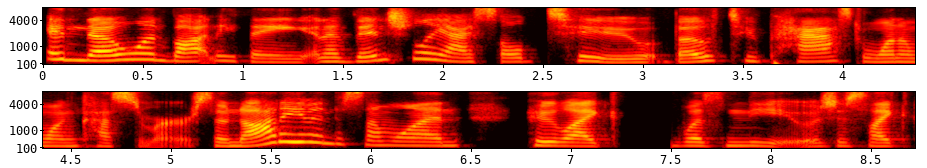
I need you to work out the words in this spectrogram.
and no one bought anything. And eventually I sold two, both to past one on one customers. So not even to someone who like was new. It was just like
